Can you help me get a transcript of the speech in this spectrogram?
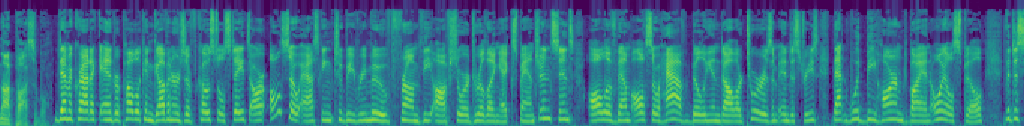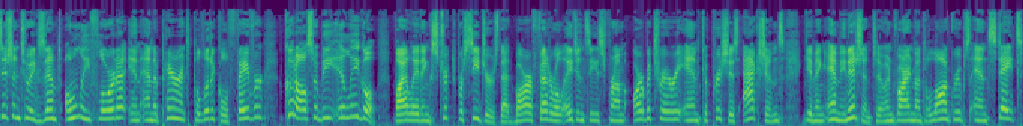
Not possible. Democratic and Republican governors of coastal states are also asking to be removed from the offshore drilling expansion since all of them also have billion dollar tourism industries that would be harmed by an oil spill. The decision to exempt only Florida in an apparent political favor could also be illegal, violating strict procedures that bar federal agencies from arbitrary and capricious actions, giving ammunition to environmental law groups and states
